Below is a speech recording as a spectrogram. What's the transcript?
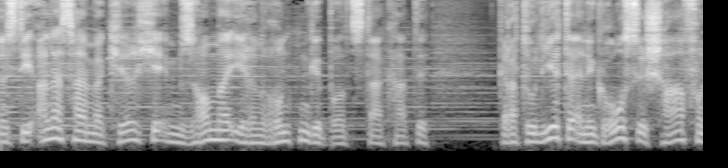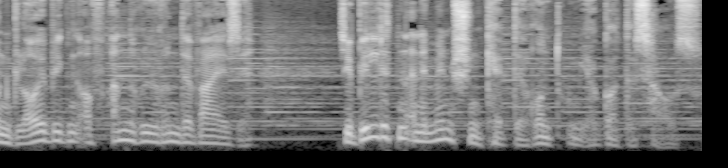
Als die Allersheimer Kirche im Sommer ihren runden Geburtstag hatte, gratulierte eine große Schar von Gläubigen auf anrührende Weise. Sie bildeten eine Menschenkette rund um ihr Gotteshaus.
